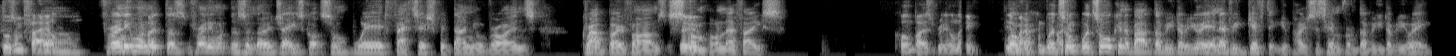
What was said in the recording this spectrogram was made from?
Doesn't fail. Oh. For anyone that does, for anyone that doesn't know, Jay's got some weird fetish with Daniel Bryan's grab both arms, stomp on their face. Call him by his real name. Well, American we're, we're talking about WWE, and every gift that you post is him from WWE.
